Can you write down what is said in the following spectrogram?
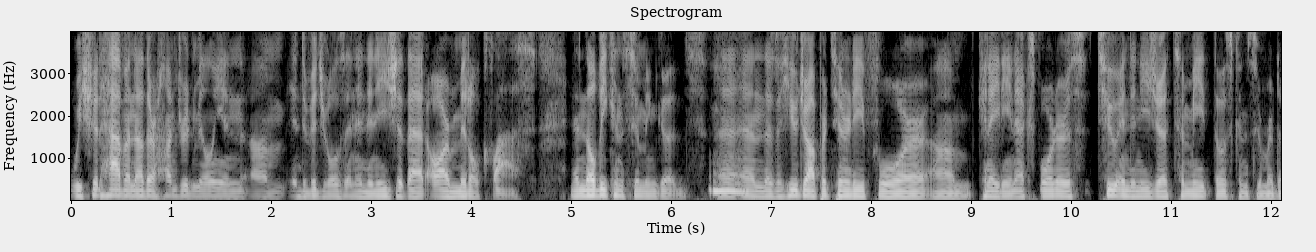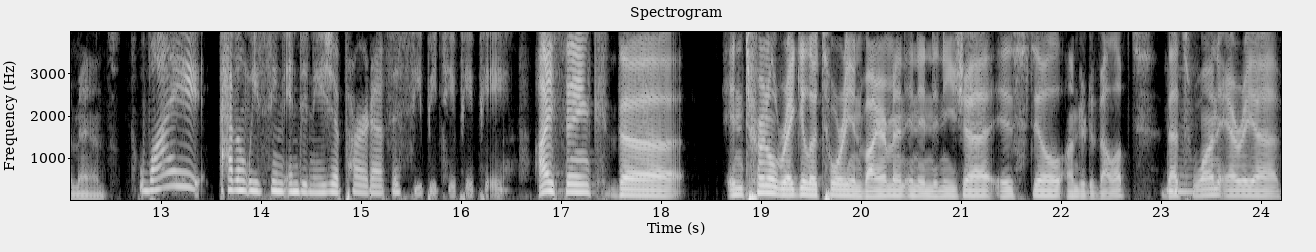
we should have another 100 million um, individuals in Indonesia that are middle class, and they'll be consuming goods. Mm-hmm. And, and, there's a huge opportunity for um, Canadian exporters to Indonesia to meet those consumer demands. Why haven't we seen Indonesia part of the CPTPP? I think the internal regulatory environment in Indonesia is still underdeveloped. That's mm-hmm. one area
